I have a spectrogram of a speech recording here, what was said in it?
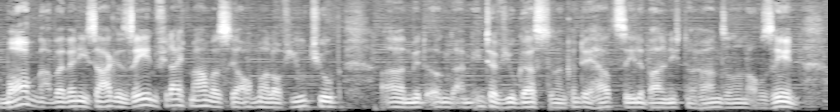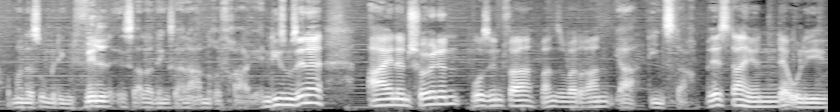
morgen. Aber wenn ich sage sehen, vielleicht machen wir es ja auch mal auf YouTube äh, mit irgendeinem Interviewgast. Und dann könnt ihr Herz, Seele, Ball nicht nur hören, sondern auch sehen. Ob man das unbedingt will, ist allerdings eine andere Frage. In diesem Sinne, einen schönen, wo sind wir, wann sind wir dran? Ja, Dienstag. Bis dahin, der Uli.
